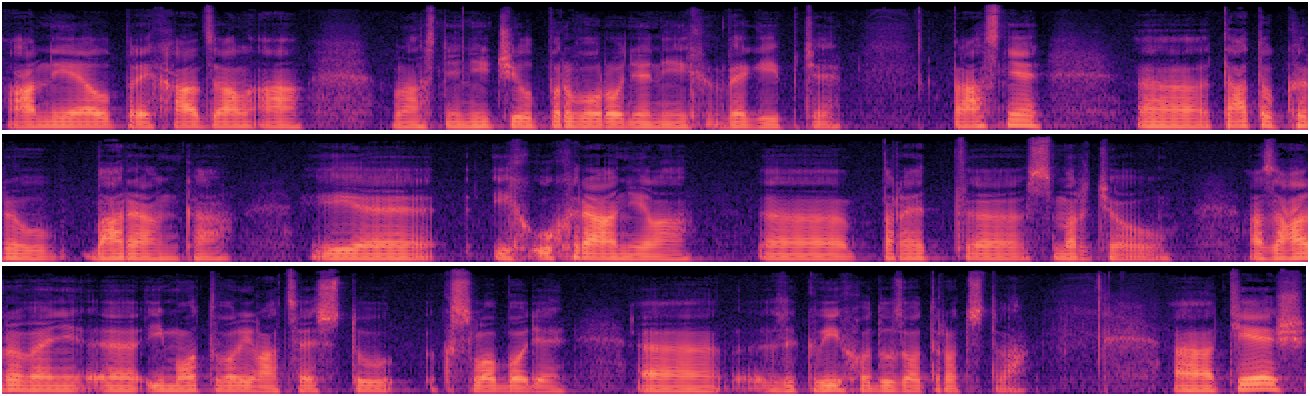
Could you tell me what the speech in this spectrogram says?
aniel prechádzal a vlastne ničil prvorodených v Egypte. Vlastne e, táto krv baránka je, ich uchránila e, pred smrťou a zároveň im otvorila cestu k slobode, k východu z otroctva. Tiež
